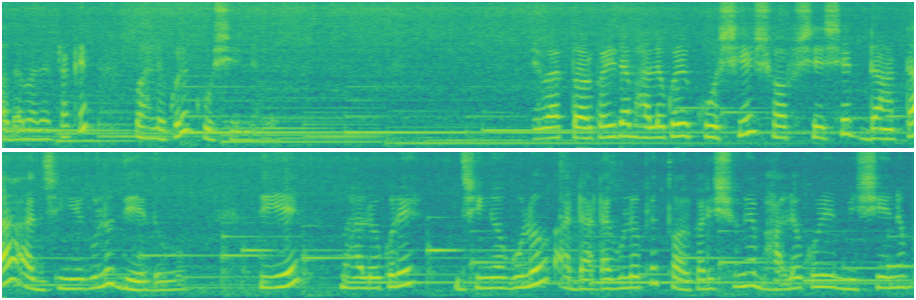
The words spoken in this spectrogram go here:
আদা বাটাটাকে ভালো করে কষিয়ে নেবে। এবার তরকারিটা ভালো করে কষিয়ে সব শেষে ডাঁটা আর ঝিঙেগুলো দিয়ে দেবো। দিয়ে ভালো করে ঝিঙেগুলো আর ডাঁটাগুলোকে তরকারির সঙ্গে ভালো করে মিশিয়ে নেব।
